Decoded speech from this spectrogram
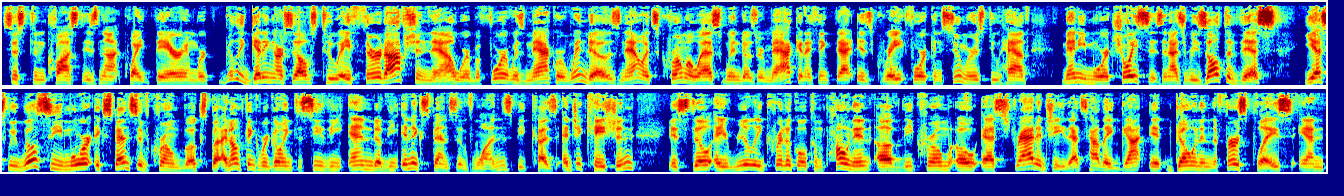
system cost is not quite there. And we're really getting ourselves to a third option now, where before it was Mac or Windows, now it's Chrome OS, Windows, or Mac. And I think that is great for consumers to have many more choices. And as a result of this, Yes, we will see more expensive Chromebooks, but I don't think we're going to see the end of the inexpensive ones because education is still a really critical component of the Chrome OS strategy. That's how they got it going in the first place. And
